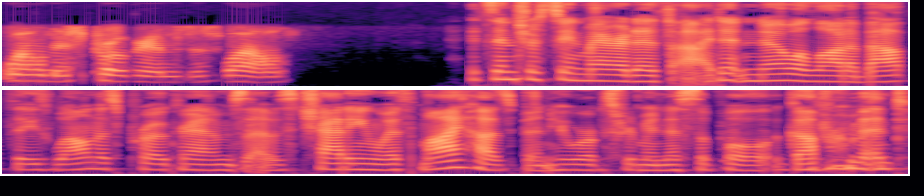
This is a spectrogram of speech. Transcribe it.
wellness programs as well. It's interesting, Meredith. I didn't know a lot about these wellness programs. I was chatting with my husband, who works for municipal government,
